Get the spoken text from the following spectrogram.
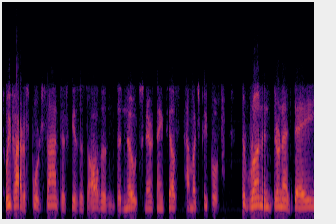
So we've hired a sports scientist, gives us all the the notes and everything, tells us how much people have run during that day,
